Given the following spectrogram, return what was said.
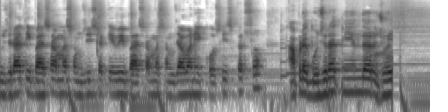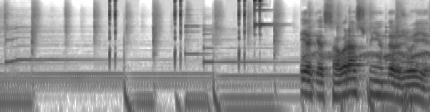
ગુજરાતી ભાષામાં સમજી શકે એવી ભાષામાં સમજાવવાની કોશિશ કરશો? આપણે ગુજરાતની અંદર જોઈએ કે સૌરાષ્ટ્રની અંદર જોઈએ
